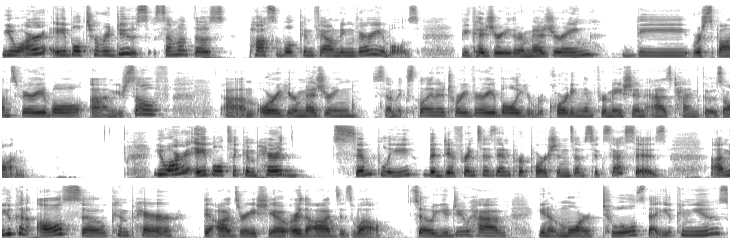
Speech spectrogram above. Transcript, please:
You are able to reduce some of those possible confounding variables because you're either measuring the response variable um, yourself um, or you're measuring some explanatory variable, you're recording information as time goes on. You are able to compare simply the differences in proportions of successes. Um, you can also compare the odds ratio or the odds as well. So you do have, you know, more tools that you can use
